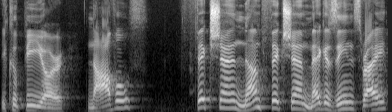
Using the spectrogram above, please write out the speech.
it could be your novels, fiction, nonfiction, magazines, right?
